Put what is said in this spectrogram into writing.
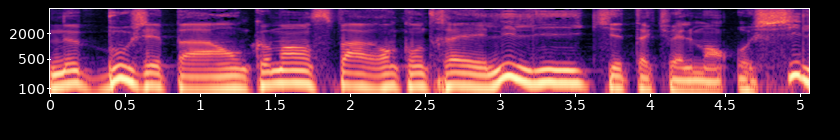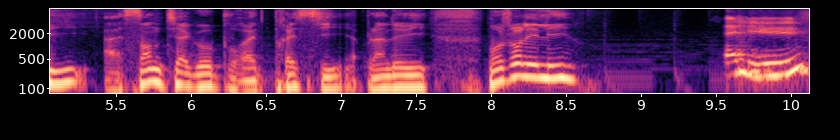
Ne bougez pas. On commence par rencontrer Lily, qui est actuellement au Chili, à Santiago pour être précis. Il y a plein de i. Bonjour Lily. Salut.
